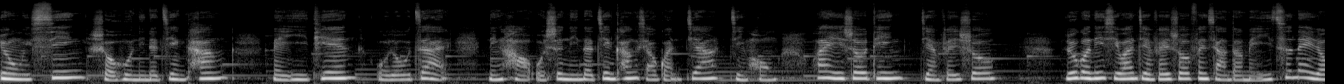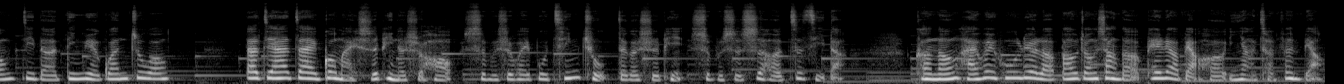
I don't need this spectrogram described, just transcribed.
用心守护您的健康，每一天我都在。您好，我是您的健康小管家景红，欢迎收听减肥说。如果你喜欢减肥说分享的每一次内容，记得订阅关注哦。大家在购买食品的时候，是不是会不清楚这个食品是不是适合自己的？可能还会忽略了包装上的配料表和营养成分表。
